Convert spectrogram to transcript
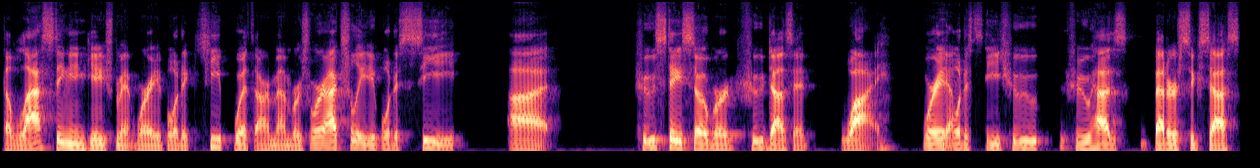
the lasting engagement we're able to keep with our members, we're actually able to see uh, who stays sober, who doesn't, why. We're able yeah. to see who who has better success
